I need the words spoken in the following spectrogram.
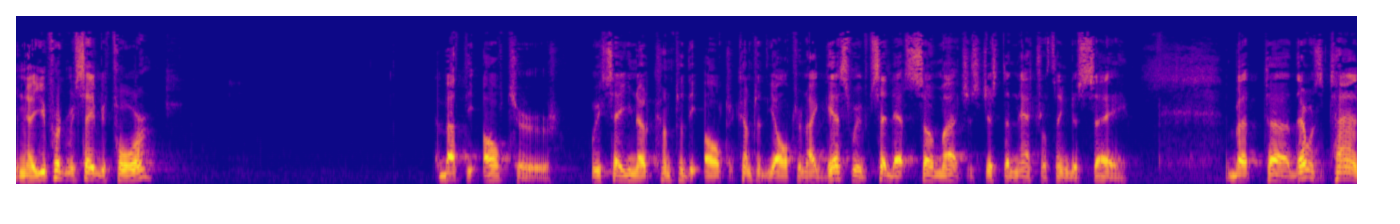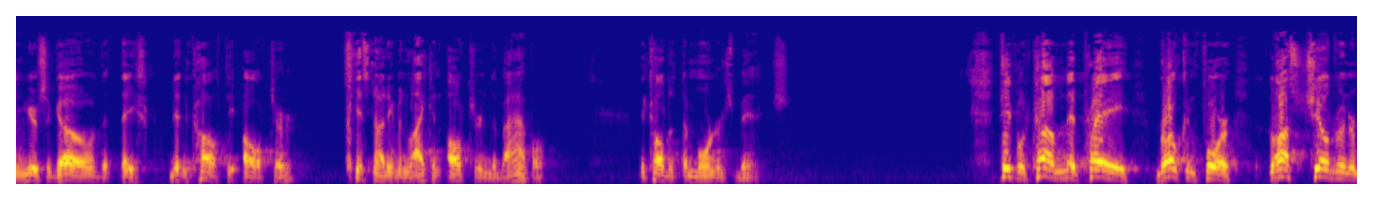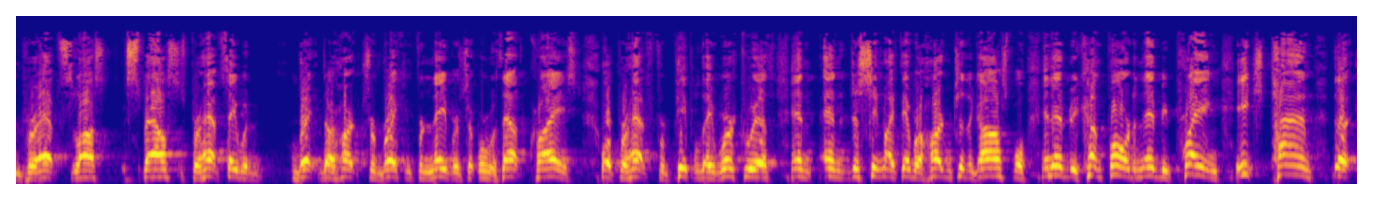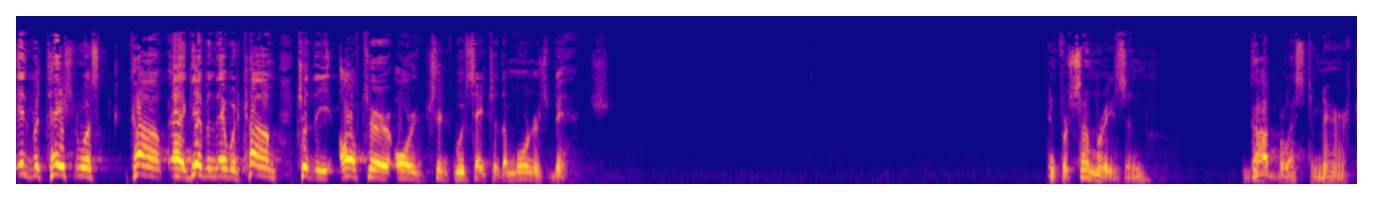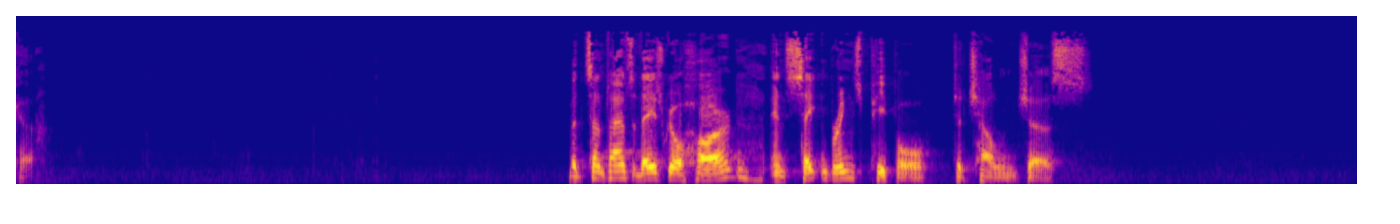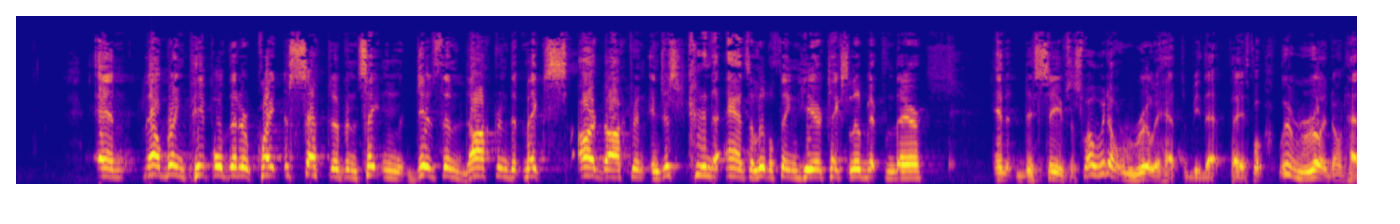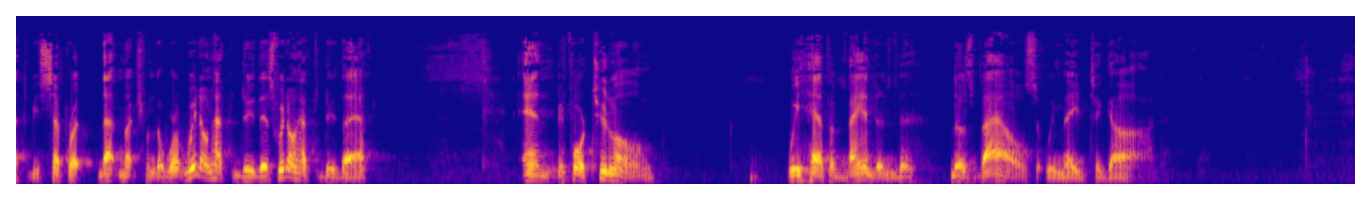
Now you've heard me say before about the altar. We say, you know, come to the altar, come to the altar. And I guess we've said that so much, it's just a natural thing to say. But uh, there was a time years ago that they didn't call it the altar. It's not even like an altar in the Bible. They called it the mourner's bench. People come, they'd pray broken for lost children or perhaps lost spouses. Perhaps they would break, their hearts were breaking for neighbors that were without Christ or perhaps for people they worked with and, and it just seemed like they were hardened to the gospel and they'd be come forward and they'd be praying each time the invitation was come, uh, given they would come to the altar or should we say to the mourner's bench. And for some reason, God blessed America. But sometimes the days grow hard and Satan brings people to challenge us. And they'll bring people that are quite deceptive and Satan gives them doctrine that makes our doctrine and just kind of adds a little thing here, takes a little bit from there and it deceives us. Well, we don't really have to be that faithful. We really don't have to be separate that much from the world. We don't have to do this. We don't have to do that. And before too long, we have abandoned those vows that we made to God.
